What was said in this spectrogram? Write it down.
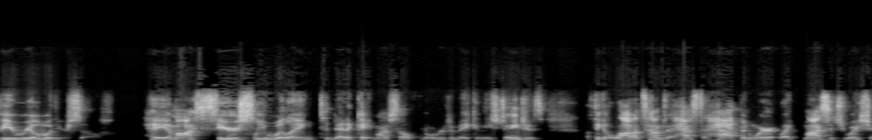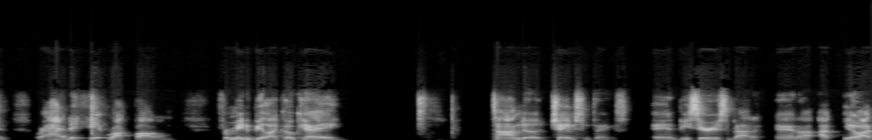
be real with yourself. Hey, am I seriously willing to dedicate myself in order to making these changes? I think a lot of times it has to happen where, like my situation, where I had to hit rock bottom for me to be like, okay, time to change some things and be serious about it. And uh, I, you know, I,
